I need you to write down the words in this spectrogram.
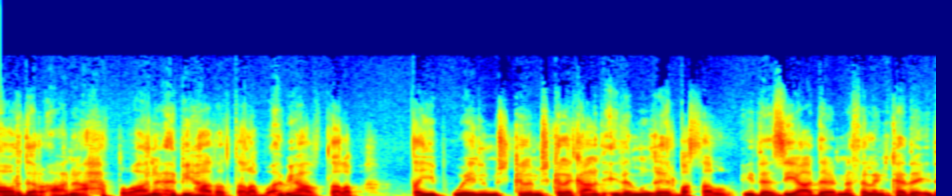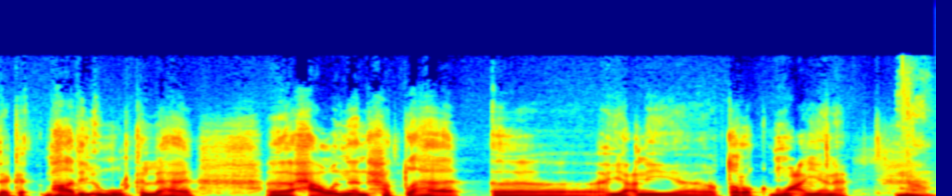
اوردر أنا أحطه أنا أبي هذا الطلب وأبي هذا الطلب طيب وين المشكلة؟ المشكلة كانت إذا من غير بصل، إذا زيادة مثلا كذا، إذا ك... هذه الأمور كلها آه، حاولنا نحط لها آه، يعني آه، طرق معينة. نعم.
